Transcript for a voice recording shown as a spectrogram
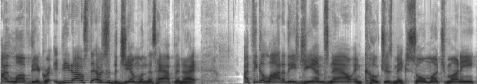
I love the aggression. You know, I was, I was at the gym when this happened. I, I think a lot of these GMs now and coaches make so much money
